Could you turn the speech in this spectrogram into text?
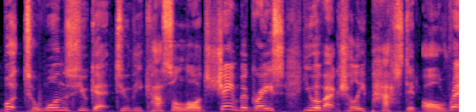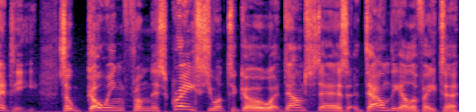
but once you get to the Castle Lord's Chamber Grace, you have actually passed it already. So going from this grace, you want to go downstairs, down the elevator,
